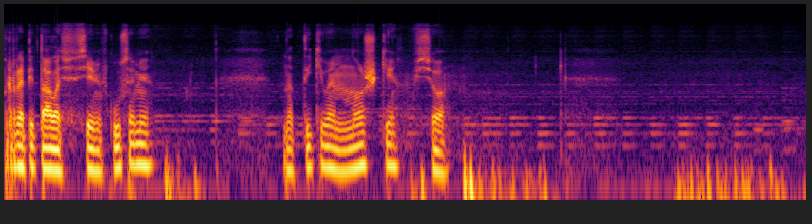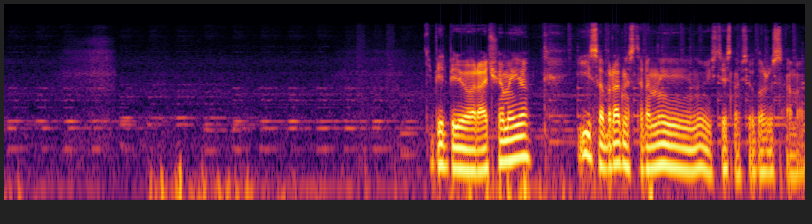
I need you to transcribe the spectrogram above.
пропиталось всеми вкусами. Натыкиваем ножки, все. Теперь переворачиваем ее. И с обратной стороны, ну, естественно, все то же самое.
